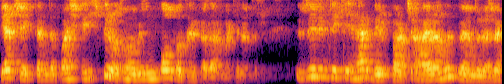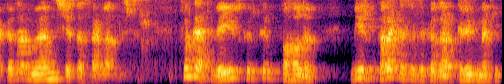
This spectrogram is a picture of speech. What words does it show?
gerçekten de başka hiçbir otomobilin olmadığı kadar makinedir. Üzerindeki her bir parça hayranlık uyandıracak kadar mühendisçe tasarlanmıştır. Fakat V140'ın pahalı, bir para kasası kadar prizmatik,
